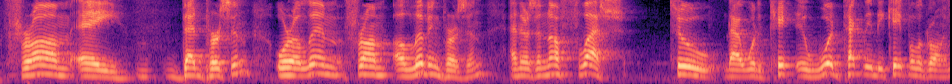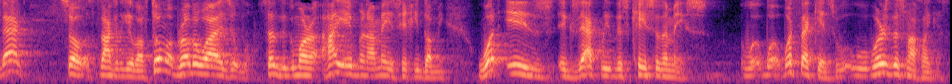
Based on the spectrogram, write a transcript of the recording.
from a dead person or a limb from a living person, and there's enough flesh to that would it would technically be capable of growing back, so it's not going to give off tuma, but otherwise it will. Says the Gemara, "Hi What is exactly this case of the mace? What's that case? Where's this machlekes?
